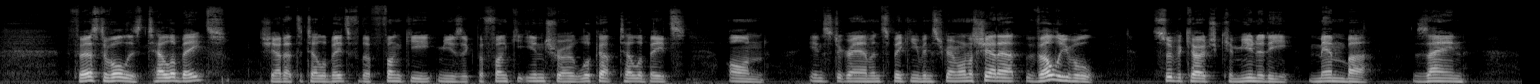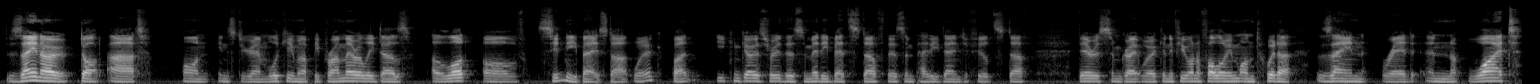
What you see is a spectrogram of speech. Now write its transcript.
First of all is Telebeats. Shout out to Telebeats for the funky music, the funky intro. Look up Telebeats on Instagram. And speaking of Instagram, I want to shout out valuable Supercoach community member Zane Zano.art on Instagram. Look him up. He primarily does a lot of Sydney based artwork, but you can go through. There's some Eddie Betts stuff, there's some Paddy Dangerfield stuff. There is some great work. And if you want to follow him on Twitter, Zane Red and White.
